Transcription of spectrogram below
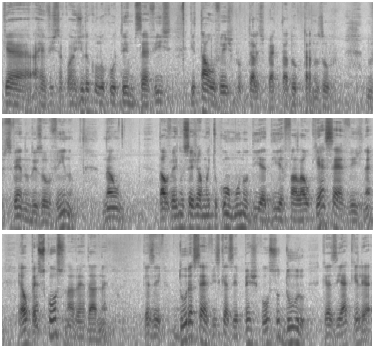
que é a revista corrigida colocou o termo cerviz, que talvez para o telespectador que está nos, nos vendo, nos ouvindo, não talvez não seja muito comum no dia a dia falar o que é cerviz, né? É o pescoço, na verdade, né? Quer dizer, dura serviço, quer dizer, pescoço duro. Quer dizer, é, aquele, é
